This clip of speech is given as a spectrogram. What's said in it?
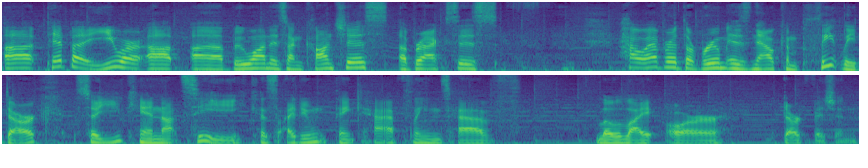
Uh, Pippa, you are up. Uh, Buon is unconscious. Abraxas. However, the room is now completely dark, so you cannot see because I don't think halflings have low light or dark vision.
